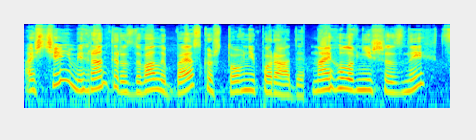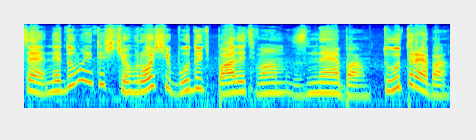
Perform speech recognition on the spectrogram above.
А ще іммігранти роздавали безкоштовні поради. Найголовніше з них це не думайте, що гроші будуть падати вам з неба. Тут треба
